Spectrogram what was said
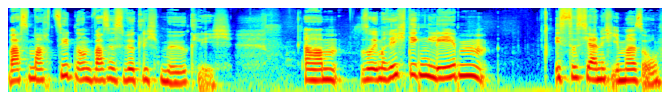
was macht Sinn und was ist wirklich möglich. Ähm, so im richtigen Leben ist es ja nicht immer so,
